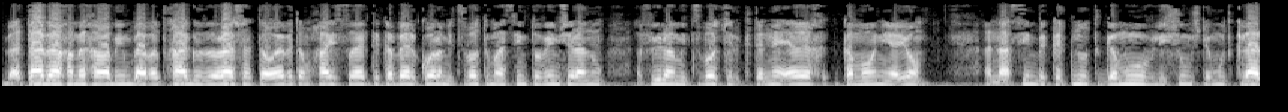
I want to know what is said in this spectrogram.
ואתה ברחמך רבים ובעבדך הגדולה שאתה אוהב את עמך ישראל, תקבל כל המצוות ומעשים טובים שלנו, אפילו המצוות של קטני ערך כמוני היום, הנעשים בקטנות גמור ובלי שום שלמות כלל.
